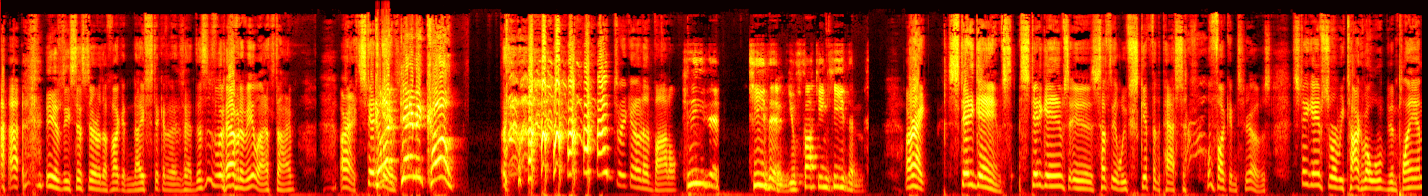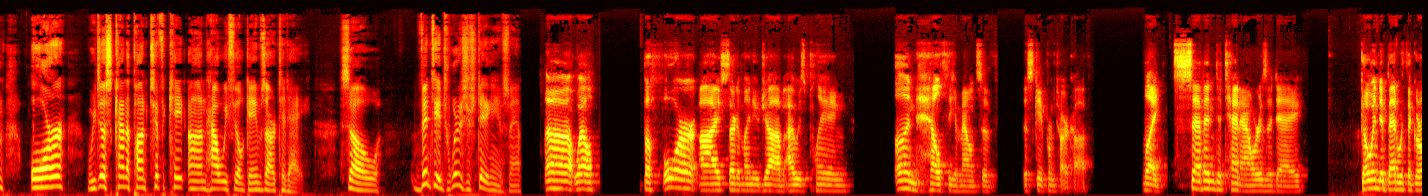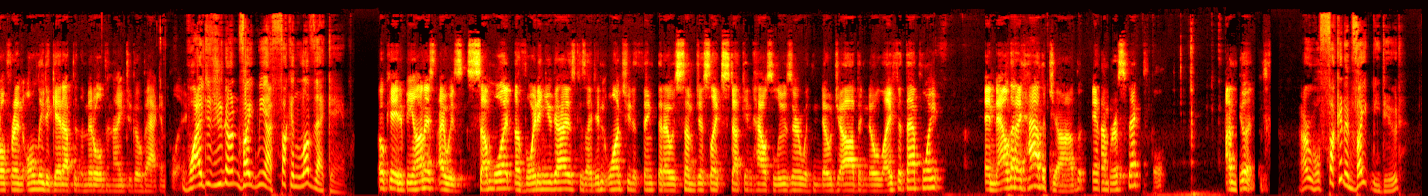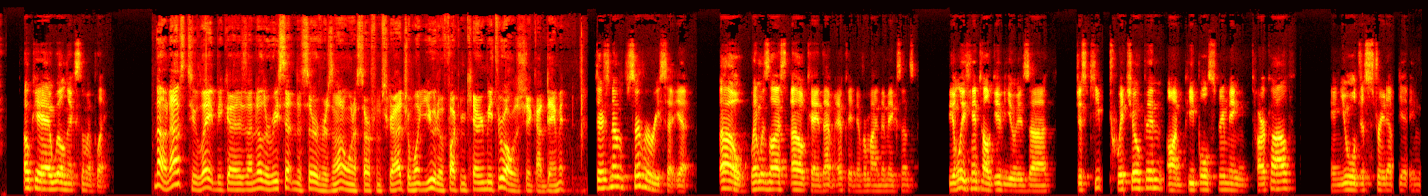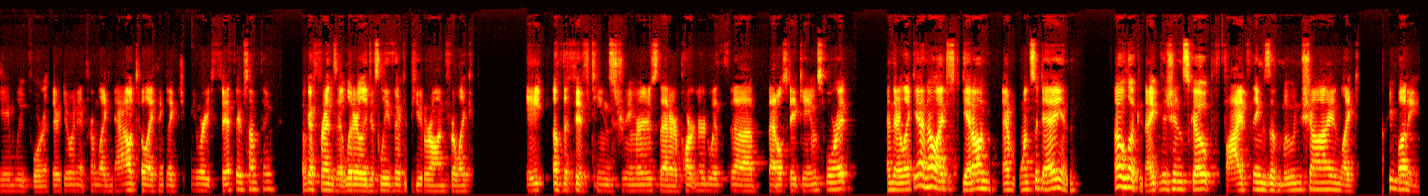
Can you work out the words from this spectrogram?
As he sits there with a fucking knife sticking in his head. This is what happened to me last time. All right, state of god games. damn it, Cole! Drinking out of the bottle. Heathen. Heathen. You fucking heathen. All right, state of games. State of games is something that we've skipped for the past several fucking shows. State of games is where we talk about what we've been playing, or we just kind of pontificate on how we feel games are today. So, vintage. What is your state of games, man? Uh, well, before I started my new job, I was playing unhealthy amounts of Escape from Tarkov. Like seven to ten hours a day. Go into bed with a girlfriend only to get up in the middle of the night to go back and play. Why did you not invite me? I fucking love that game. Okay, to be honest, I was somewhat avoiding you guys because I didn't want you to think that I was some just like stuck in house loser with no job and no life at that point. And now that I have a job and I'm respectful, I'm good. All right, well, fucking invite me, dude. Okay, I will next time I play. No, now it's too late because I know they're resetting the servers and I don't want to start from scratch. I want you to fucking carry me through all this shit, God damn it! There's no server reset yet. Oh, when was the last? Oh, okay, that okay. Never mind. That makes sense. The only hint I'll give you is uh, just keep Twitch open on people streaming Tarkov, and you will just straight up get in-game loot for it. They're doing it from like now till I think like January 5th or something. I've got friends that literally just leave their computer on for like eight of the 15 streamers that are partnered with uh, Battlestate Games for it. And they're like, yeah, no, I just get on ev- once a day and, oh, look, night vision scope, five things of moonshine, like free money.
